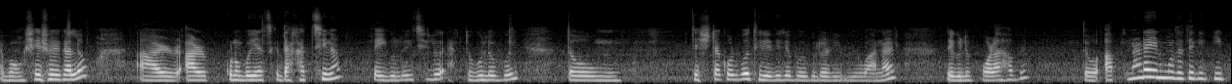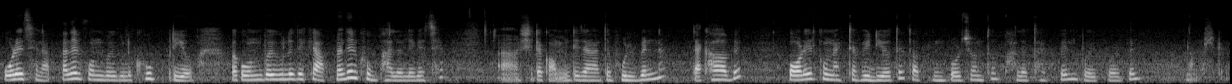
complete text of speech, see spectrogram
এবং শেষ হয়ে গেল। আর আর কোনো বই আজকে দেখাচ্ছি না। তো এইগুলোই ছিল এতগুলো বই। তো চেষ্টা করব ধীরে ধীরে বইগুলো রিভিউ আনার, যেগুলো পড়া হবে। তো আপনারা এর মধ্যে থেকে কি পড়েছেন? আপনাদের কোন বইগুলো খুব প্রিয়? বা কোন বইগুলো দেখে আপনাদের খুব ভালো লেগেছে? সেটা কমেন্টে জানাতে ভুলবেন না। দেখা হবে পরের কোন একটা ভিডিওতে ততদিন পর্যন্ত ভালো থাকবেন, বই পড়বেন। নমস্কার।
